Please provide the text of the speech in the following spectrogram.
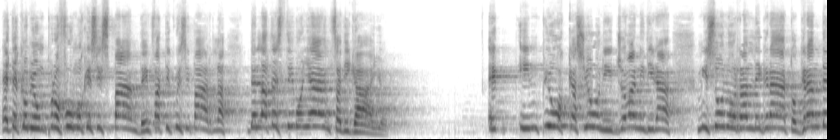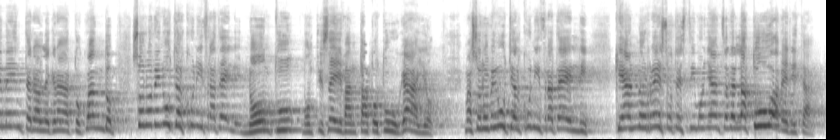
Ed è come un profumo che si spande. Infatti qui si parla della testimonianza di Gaio. E in più occasioni Giovanni dirà, mi sono rallegrato, grandemente rallegrato, quando sono venuti alcuni fratelli, non tu, non ti sei vantato tu, Gaio, ma sono venuti alcuni fratelli che hanno reso testimonianza della tua verità.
